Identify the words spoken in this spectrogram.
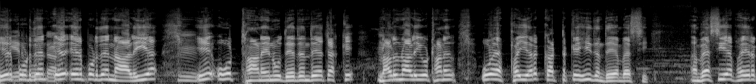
ਏਅਰਪੋਰਟ ਦੇ ਏਅਰਪੋਰਟ ਦੇ ਨਾਲ ਹੀ ਆ। ਇਹ ਉਹ ਥਾਣੇ ਨੂੰ ਦੇ ਦਿੰਦੇ ਆ ਚੱਕ ਕੇ। ਨਾਲੋਂ ਨਾਲ ਹੀ ਉਹ ਥਾਣੇ ਉਹ ਐਫ ਆਈ ਆਰ ਕੱਟ ਕੇ ਹੀ ਦਿੰਦੇ ਆ embassy embassy F I R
